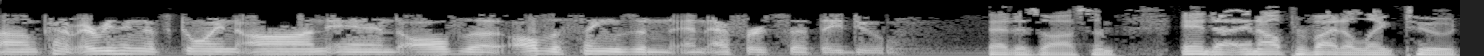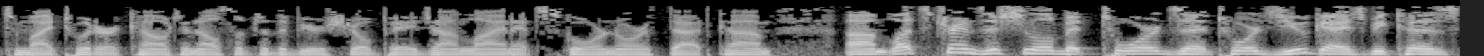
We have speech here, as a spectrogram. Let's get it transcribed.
um, kind of everything that's going on and all the all the things and, and efforts that they do. That is awesome, and uh, and I'll provide a link too to my Twitter account and also to the beer show page online at scorenorth.com. Um, let's transition a little bit towards uh, towards you guys because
